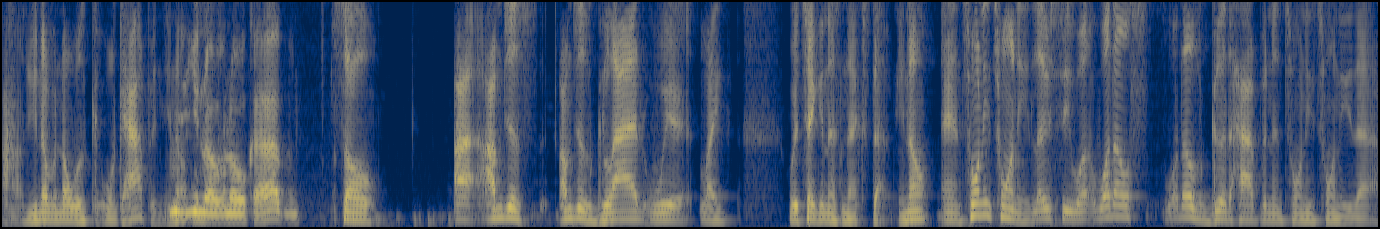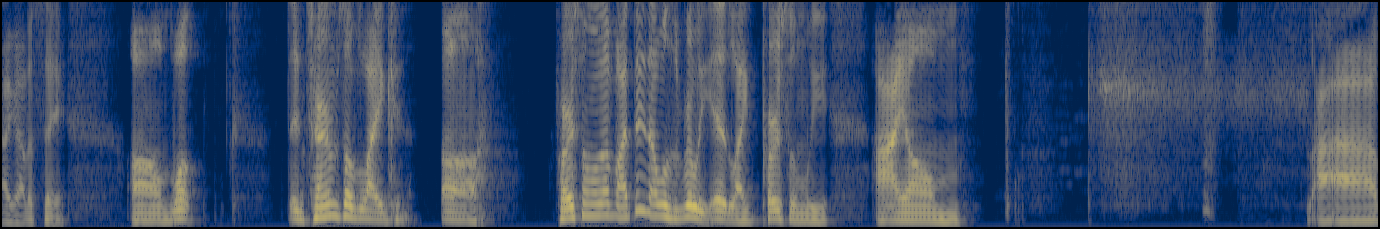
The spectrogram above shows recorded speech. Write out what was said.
ah, you never know what what can happen. You you, know you never know what could happen so I, I'm just I'm just glad we're like we're taking this next step, you know. And 2020, let's see what what else what else good happened in 2020 that I gotta say. Um, well, in terms of like uh personal level, I think that was really it. Like personally, I um uh,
